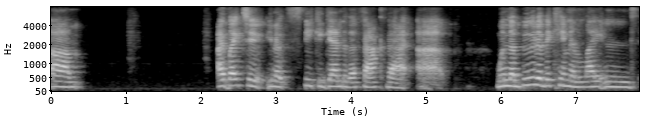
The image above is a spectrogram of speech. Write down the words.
Um, I'd like to, you know, speak again to the fact that uh, when the Buddha became enlightened,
